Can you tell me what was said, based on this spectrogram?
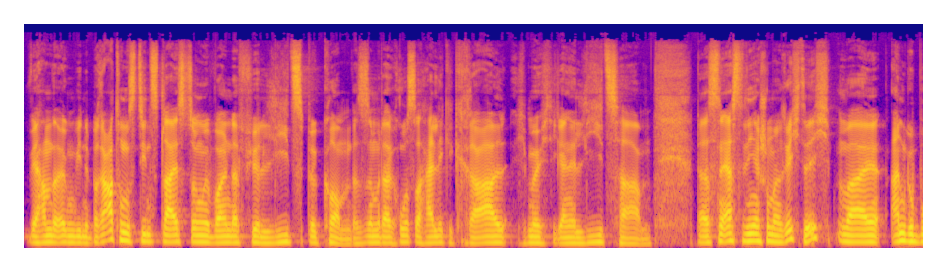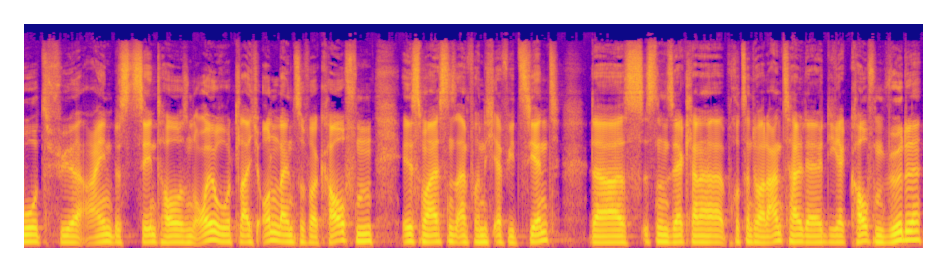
wir haben da irgendwie eine Beratungsdienstleistung, wir wollen dafür Leads bekommen. Das ist immer der große heilige Kral, ich möchte gerne Leads haben. Das ist in erster Linie schon mal richtig, weil Angebot für 1.000 bis 10.000 Euro gleich online zu verkaufen, ist meistens meistens einfach nicht effizient. Das ist ein sehr kleiner prozentualer Anteil, der direkt kaufen würde.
